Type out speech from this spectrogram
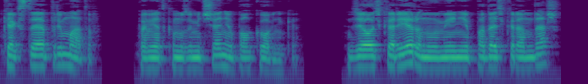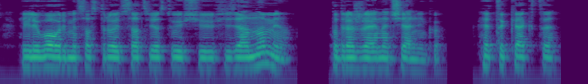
как стая приматов, по меткому замечанию полковника. Делать карьеру на умении подать карандаш или вовремя состроить соответствующую физиономию, подражая начальнику, это как-то...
